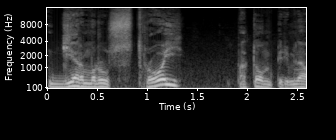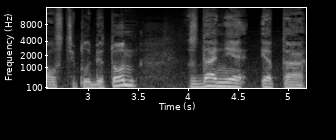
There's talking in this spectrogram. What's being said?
Гермрусстрой, потом переименовался Теплобетон. Здание это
